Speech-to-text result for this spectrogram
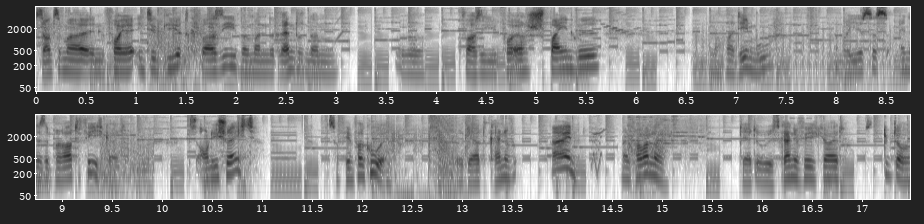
sonst immer in Feuer integriert quasi, wenn man rennt und dann äh, quasi Feuer speien will. Nochmal den Move. Aber hier ist das eine separate Fähigkeit. Ist auch nicht schlecht. Ist auf jeden Fall cool. Der hat keine... Nein! Meine Verwandlung. Der hat übrigens keine Fähigkeit. Gibt auch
